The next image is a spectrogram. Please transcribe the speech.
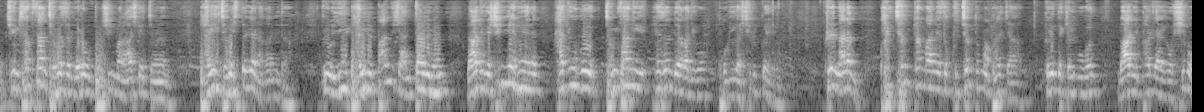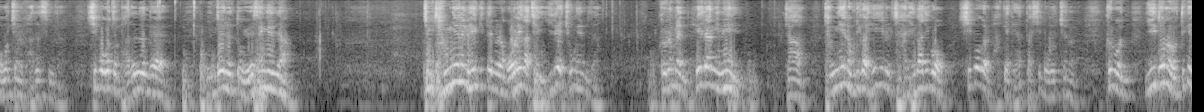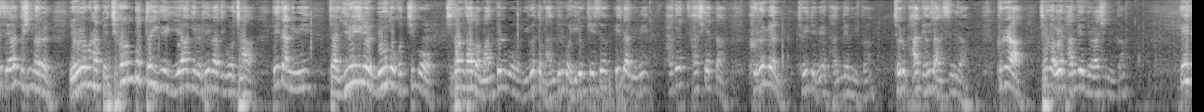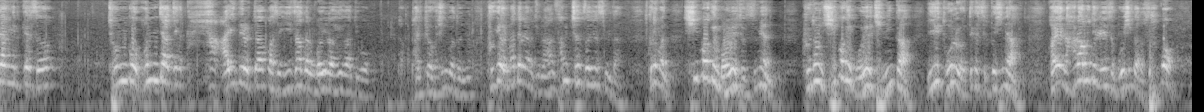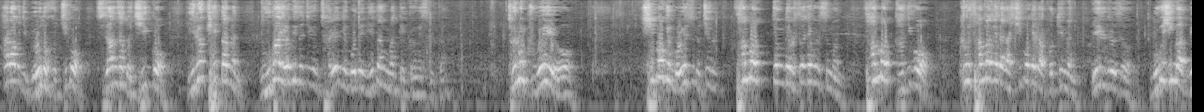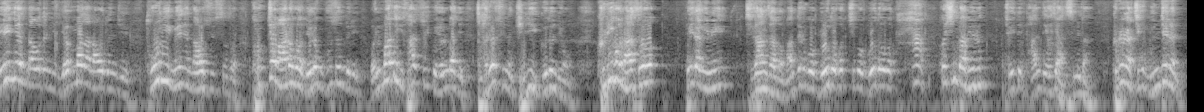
지금 석산 저것을 여러분 보시기만 아시겠지만 바위 저것이 떨려 나갑니다. 그리고 이 바위를 반드시 안 자르면 나중에 10년 후에는 아주 그 정상이 훼손되어 가지고 보기가 싫을 거예요. 그래 나는 8천 평만 해서 9천 평만 팔자. 그런데 결국은 많이 팔자 하고 15, 5천을 받았습니다. 15, 5천 받았는데 문제는 또 왜 생겼냐? 지금 작년에 했기 때문에 올해가 제 1회 총회입니다. 그러면 회장님이 자 작년에 우리가 회의를 잘 해가지고 10억을 받게 되었다 15억 5천을 그러면 이 돈을 어떻게 써야 할 것인가를 여러분 앞에 처음부터 이거 이야기를 해가지고 자 회장님이 자 이러이러 묘도 고치고 지산사도 만들고 이것도 만들고 이렇게 해서 회장님이 하겠, 하시겠다 그러면 저희들이 왜 반대합니까? 저는 반대하지 않습니다 그러나 제가 왜 반대인 줄 아십니까? 회장님께서 전부 혼자 지금 다 아이디어를 짜고 와서 이사들 모이라 해가지고 바- 발표하신 거거든요. 그게 얼마 되냐면 지금 한 3천 써졌습니다. 그러면 10억이 모여졌으면 그 돈 10억이 모여지니까 이 돈을 어떻게 쓸 것이냐. 과연 할아버지를 위해서 무엇인가를 사고 할아버지 묘도 고치고 지산사도 짓고 이렇게 했다면 누가 여기서 지금 자연이 모든 회장님한테 그러겠습니까? 저는 그거예요. 10억에 모였으면 지금 3억 정도를 써져버렸으면 3억 가지고 그 3억에다가 10억에다 버티면 예를 들어서 무엇인가 매년 나오든지 연마다 나오든지 돈이 매년 나올 수 있어서 걱정 안 하고 여러분 후손들이 얼마든지 살 수 있고 얼마든지 잘할 수 있는 길이 있거든요. 그리고 나서 회장님이 지산사도 만들고 묘도 고치고 묘도 다 하신다면 저희들이 반대하지 않습니다. 그러나 지금 문제는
